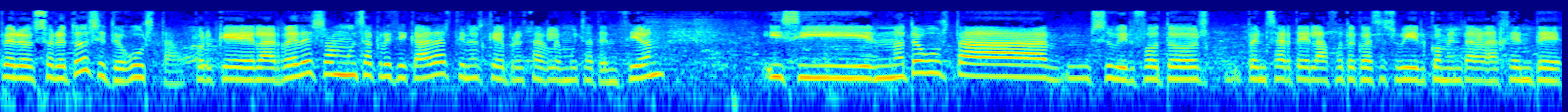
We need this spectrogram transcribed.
pero sobre todo si te gusta, porque las redes son muy sacrificadas, tienes que prestarle mucha atención y si no te gusta subir fotos, pensarte la foto que vas a subir, comentar a la gente,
